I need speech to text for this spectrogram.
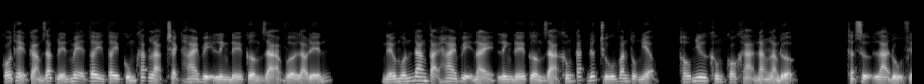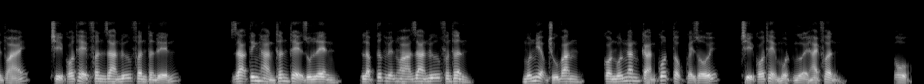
có thể cảm giác đến mẹ tây tây cùng khắc lạc trạch hai vị linh đế cường giả vừa lao đến. Nếu muốn đang tại hai vị này linh đế cường giả không cắt đứt chú văn tụng niệm hầu như không có khả năng làm được. Thật sự là đủ phiền toái, chỉ có thể phân ra nữ phân thân đến dạ tinh hàn thân thể run lên, lập tức huyễn hóa ra nữ phân thân. Muốn niệm chú văn, còn muốn ngăn cản cốt tộc quấy rối, chỉ có thể một người hai phần. Ồ,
